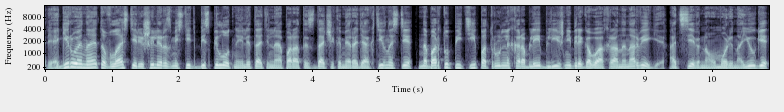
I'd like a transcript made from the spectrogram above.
Реагируя на это, власти решили разместить беспилотные летательные аппараты с датчиками радиоактивности на борту пяти патрульных кораблей ближней береговой охраны Норвегии от Северного моря на юге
